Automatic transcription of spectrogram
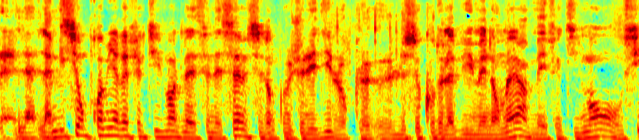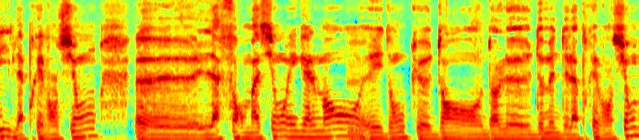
la, la- la mission première, effectivement, de la SNSM, c'est donc, comme je l'ai dit, donc, le, le secours de la vie humaine en mer, mais effectivement aussi la prévention, euh, la formation également, et donc euh, dans, dans le domaine de la prévention,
